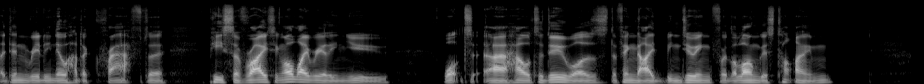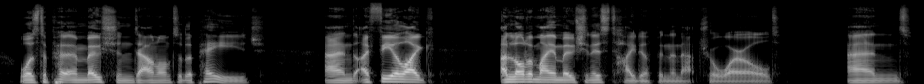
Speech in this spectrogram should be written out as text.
I didn't really know how to craft a piece of writing. All I really knew what uh, how to do was the thing that I'd been doing for the longest time was to put emotion down onto the page. And I feel like a lot of my emotion is tied up in the natural world. And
